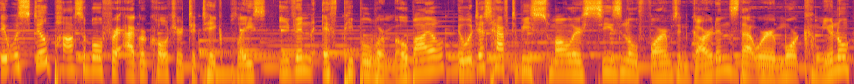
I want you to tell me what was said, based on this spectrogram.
It was still possible for agriculture to take place even if people were mobile. It would just have to be smaller seasonal farms and gardens that were more communal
